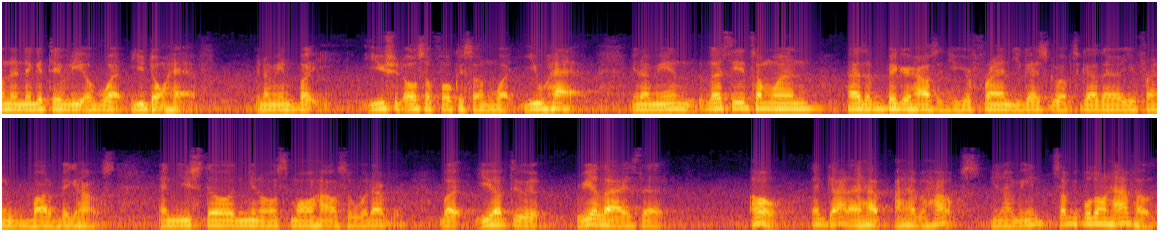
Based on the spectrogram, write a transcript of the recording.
on the negativity of what you don't have. You know what I mean? But you should also focus on what you have. You know what I mean? Let's see someone has a bigger house than you. Your friend, you guys grew up together, your friend bought a big house. And you still, you know, a small house or whatever. But you have to realize that, oh, thank God I have I have a house. You know what I mean? Some people don't have house.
